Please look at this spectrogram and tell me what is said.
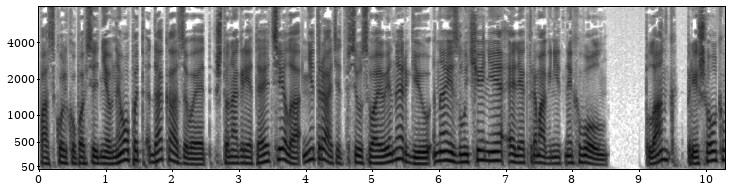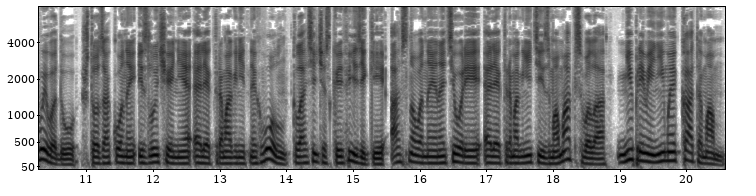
поскольку повседневный опыт доказывает, что нагретое тело не тратит всю свою энергию на излучение электромагнитных волн. Планк пришел к выводу, что законы излучения электромагнитных волн классической физики, основанные на теории электромагнетизма Максвелла, неприменимы к атомам.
